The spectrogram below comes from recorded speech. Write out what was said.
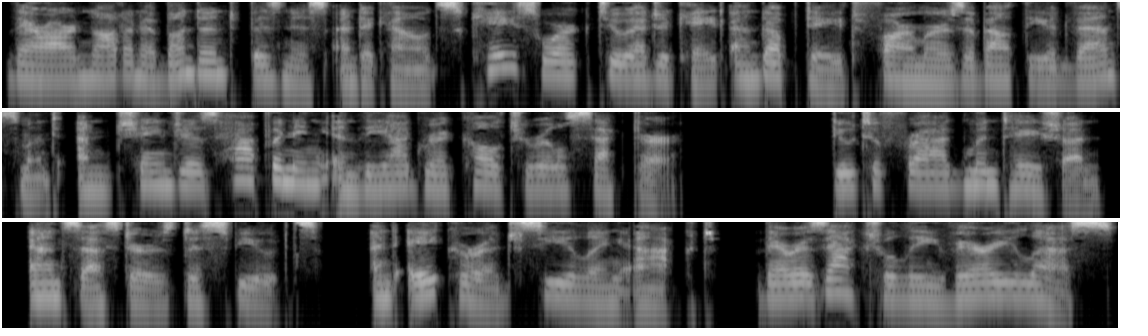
there are not an abundant business and accounts casework to educate and update farmers about the advancement and changes happening in the agricultural sector. Due to fragmentation, ancestors' disputes, and Acreage Ceiling Act, there is actually very less,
